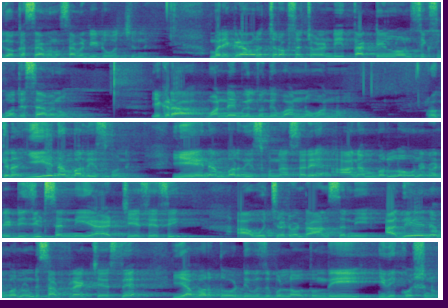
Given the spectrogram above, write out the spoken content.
ఇది ఒక సెవెన్ సెవెంటీ టూ వచ్చింది. మరి ఇక్కడ ఎవరు వచ్చారు ఒకసారి చూడండి. థర్టీన్లో సిక్స్ పోతే సెవెన్ ఇక్కడ వన్ ఏ మిగులుతుంది? వన్ వన్ ఓకేనా? ఏ నెంబర్ తీసుకోండి. ఏ నెంబర్ తీసుకున్నా సరే ఆ నెంబర్లో ఉన్నటువంటి డిజిట్స్ అన్నీ యాడ్ చేసేసి ఆ వచ్చినటువంటి ఆన్సర్ని అదే నెంబర్ నుండి సబ్ట్రాక్ట్ చేస్తే ఎవరితో డివిజిబుల్ అవుతుంది? ఇది క్వశ్చన్.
